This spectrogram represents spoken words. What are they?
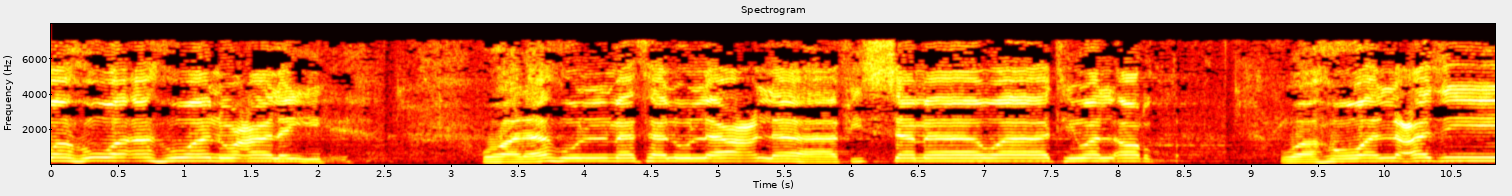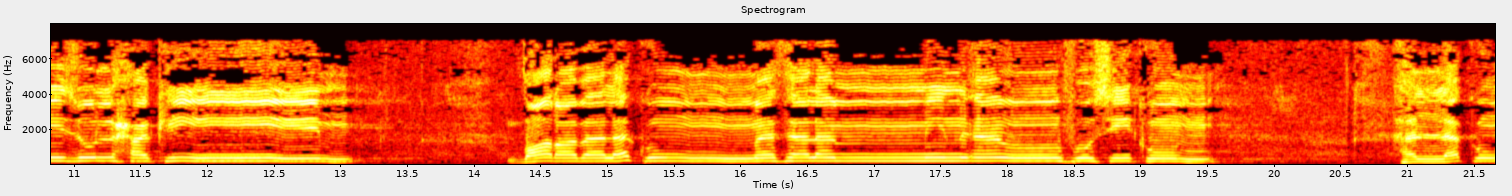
وهو أهون عليه. وله المثل الأعلى في السماوات والأرض وهو العزيز الحكيم. ضرب لكم مثلا من أنفسكم هل لكم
